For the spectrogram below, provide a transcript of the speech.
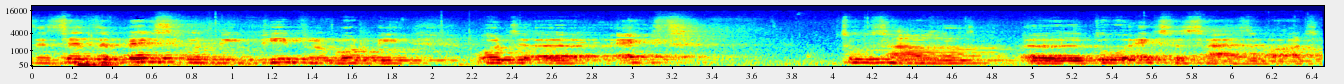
they, said the best would be people would, be, would uh, act 2000, uh, do exercise about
